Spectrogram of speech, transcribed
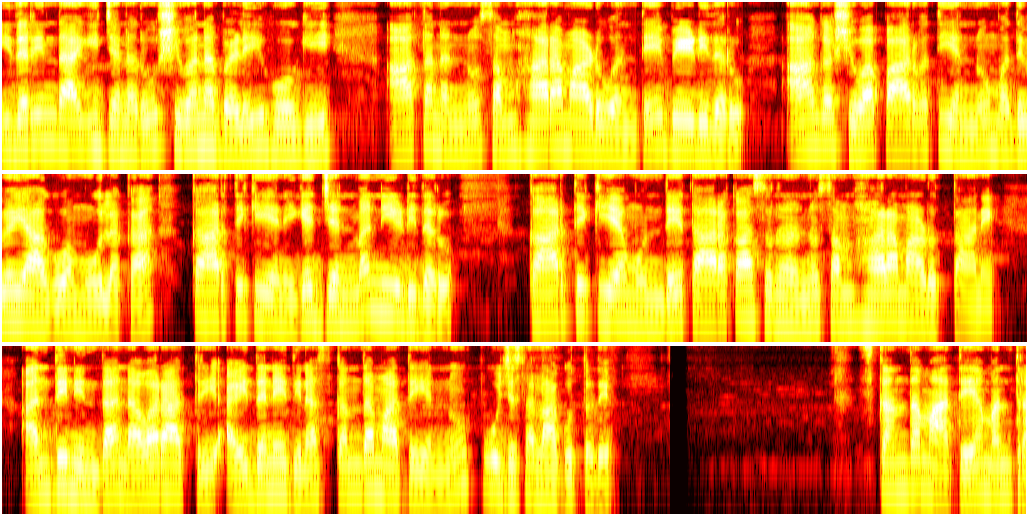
ಇದರಿಂದಾಗಿ ಜನರು ಶಿವನ ಬಳಿ ಹೋಗಿ ಆತನನ್ನು ಸಂಹಾರ ಮಾಡುವಂತೆ ಬೇಡಿದರು. ಆಗ ಶಿವ ಪಾರ್ವತಿಯನ್ನು ಮದುವೆಯಾಗುವ ಮೂಲಕ ಕಾರ್ತಿಕೇಯನಿಗೆ ಜನ್ಮ ನೀಡಿದರು. ಕಾರ್ತಿಕೇಯ ಮುಂದೆ ತಾರಕಾಸುರನನ್ನು ಸಂಹಾರ ಮಾಡುತ್ತಾನೆ. ಅಂದಿನಿಂದ ನವರಾತ್ರಿ ಐದನೇ ದಿನ ಸ್ಕಂದಮಾತೆಯನ್ನು ಪೂಜಿಸಲಾಗುತ್ತದೆ. ಸ್ಕಂದಮಾತೆಯ ಮಂತ್ರ.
